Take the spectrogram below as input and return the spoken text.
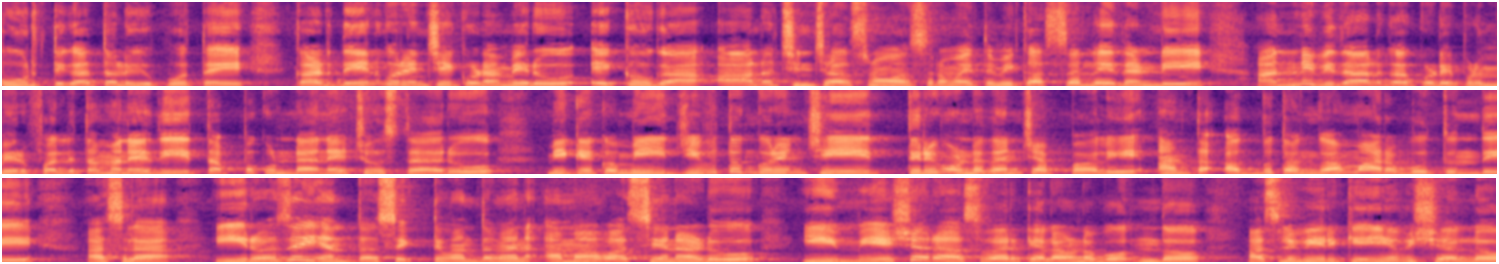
పూర్తిగా తొలగిపోతాయి. కాబట్టి దేని గురించి కూడా మీరు ఎక్కువగా ఆలోచించాల్సిన అవసరం అయితే మీకు అస్సలు లేదండి. అన్ని విధాలుగా కూడా ఇప్పుడు మీరు ఫలితం అనేది తప్పకుండానే చూస్తారు. మీకు ఇక మీ జీవితం గురించి తిరిగి ఉండదని చెప్పాలి. అంత అద్భుతంగా మారబోతుంది. అసలు ఈరోజే ఎంతో శక్తివంతమైన అమావాస్య నాడు ఈ మేష రాశి వారికి ఎలా ఉండబోతుందో అసలు వీరికి ఏ విషయాల్లో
